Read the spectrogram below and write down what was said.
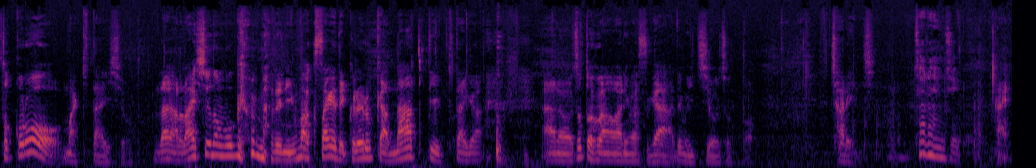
ところを、まあ、期待しようと。だから来週の木曜日までにうまく下げてくれるかなっていう期待が、あの、ちょっと不安はありますが、でも一応ちょっと、チャレンジ。チャレンジ。はい。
